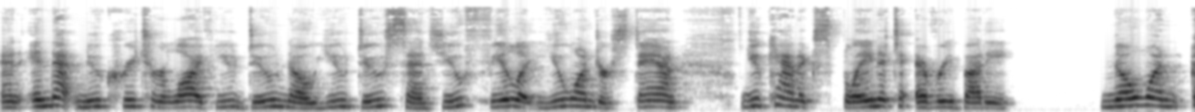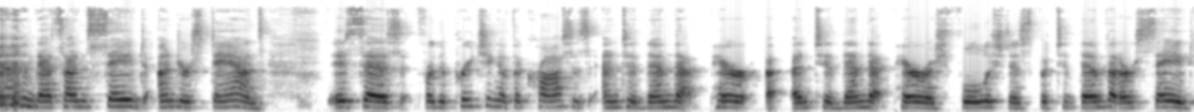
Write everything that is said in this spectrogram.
And in that new creature life, you do know, you do sense, you feel it, you understand. You can't explain it to everybody. No one that's unsaved understands it says, "For the preaching of the cross is unto them that per- uh, unto them that perish foolishness, but to them that are saved,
